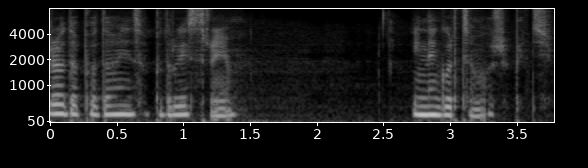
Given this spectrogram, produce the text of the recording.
Prawdopodobnie są po drugiej stronie. I na górce może być.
